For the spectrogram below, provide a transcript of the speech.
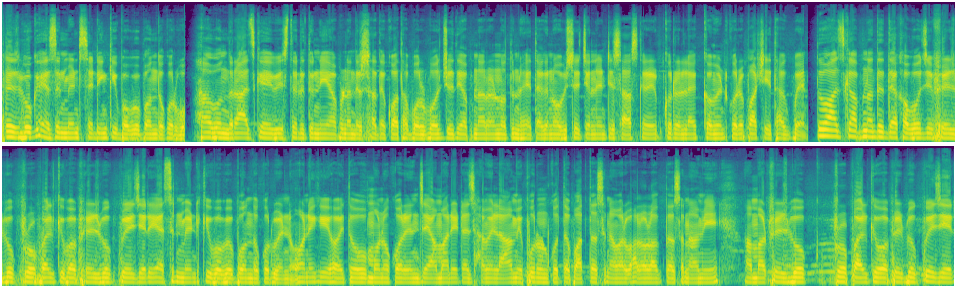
ফেসবুক অ্যাসাইনমেন্ট সেটিং কীভাবে বন্ধ করব? হ্যাঁ বন্ধুরা, আজকে এই বিস্তারিত নিয়ে আপনাদের সাথে কথা বলব। যদি আপনারা নতুন হয়ে থাকেন, অবশ্যই চ্যানেলটি সাবস্ক্রাইব করে লাইক কমেন্ট করে পাশেই থাকবেন। তো আজকে আপনাদের দেখাবো যে ফেসবুক প্রোফাইল কিংবা ফেসবুক পেজের অ্যাসাইনমেন্ট কীভাবে বন্ধ করবেন। অনেকেই হয়তো মনে করেন যে আমার এটা ঝামেলা, আমি পূরণ করতে পারতেছি না, আমার ভালো লাগতেছে না, আমি আমার ফেসবুক প্রোফাইল কিংবা ফেসবুক পেজের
